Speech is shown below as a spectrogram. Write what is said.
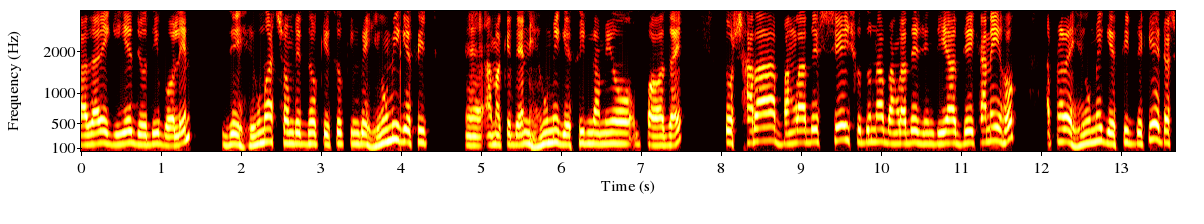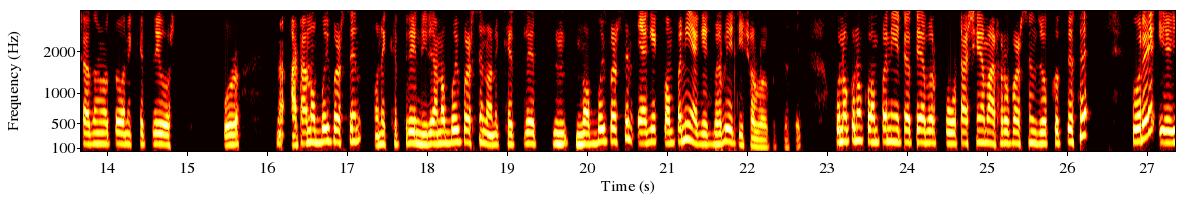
বাজারে গিয়ে যদি বলেন যে হিউমাস সমৃদ্ধ কিছু কিংবা হিউমিক অ্যাসিড আমাকে দেন। হিউমিক অ্যাসিড নামেও পাওয়া যায়। তো সারা বাংলাদেশেই শুধু না বাংলাদেশ ইন্ডিয়া যেখানেই হোক, আপনারা হিউমিক অ্যাসিড দেখে এটা সাধারণত অনেক ক্ষেত্রে আটানব্বই পার্সেন্ট অনেক ক্ষেত্রে, নিরানব্বই পার্সেন্ট অনেক ক্ষেত্রে নব্বই পার্সেন্ট এক এক কোম্পানি এক একভাবে এটি সরবরাহ করতেছে। কোনো কোনো কোম্পানি এটাতে আবার পটাশিয়াম আঠারো পার্সেন্ট যোগ করতেছে, করে এই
